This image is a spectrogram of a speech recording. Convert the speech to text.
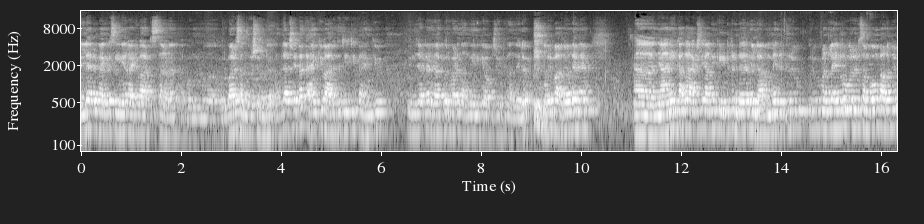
എല്ലാവരും ഭയങ്കര സീനിയർ ആയിട്ടുള്ള ആർട്ടിസ്റ്റാണ് അപ്പം ഒരുപാട് സന്തോഷമുണ്ട്. അഭിലാഷേട്ടാ താങ്ക് യു ആരതി ചേച്ചി താങ്ക് യു വിമിചേട്ടാ എല്ലാവർക്കും ഒരുപാട് നന്ദി. എനിക്ക് ഓപ്പർച്യൂണിറ്റി തന്നതിൽ അവർ പറഞ്ഞ പോലെ തന്നെ ഞാൻ ഈ കഥ ആക്ച്വലി ആദ്യം കേട്ടിട്ടുണ്ടായിരുന്നില്ല. അമ്മ എന്റെ അടുത്തൊരു ഒരു വൺ ലൈനർ പോലെ ഒരു സംഭവം പറഞ്ഞു.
